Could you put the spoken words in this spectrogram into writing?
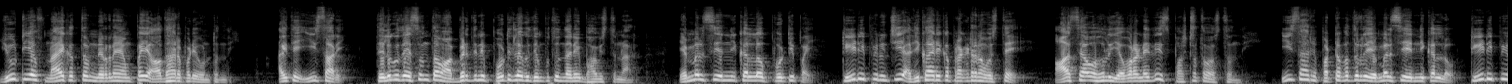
యూటీఎఫ్ నాయకత్వం నిర్ణయంపై ఆధారపడి ఉంటుంది. అయితే ఈసారి తెలుగుదేశం తమ అభ్యర్థిని పోటీలకు దింపుతుందని భావిస్తున్నారు. ఎమ్మెల్సీ ఎన్నికల్లో పోటీపై టీడీపీ నుంచి అధికారిక ప్రకటన వస్తే ఆశావహులు ఎవరనేది స్పష్టత వస్తుంది. ఈసారి పట్టభద్రుల ఎమ్మెల్సీ ఎన్నికల్లో టీడీపీ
